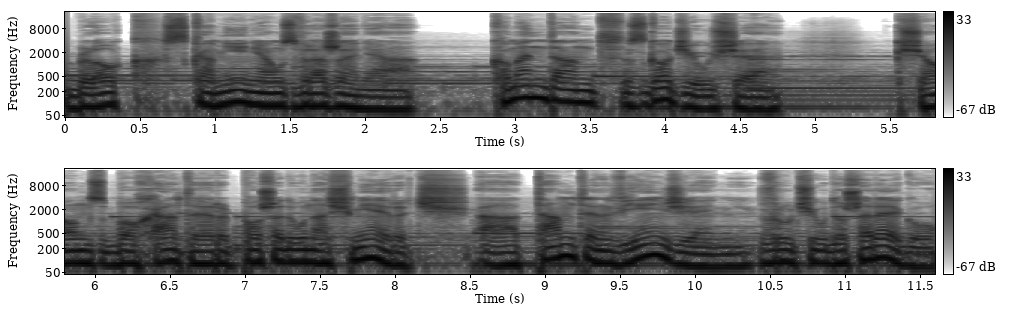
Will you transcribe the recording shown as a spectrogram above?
Blok skamieniał z wrażenia. Komendant zgodził się. Ksiądz bohater poszedł na śmierć, a tamten więzień wrócił do szeregu.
